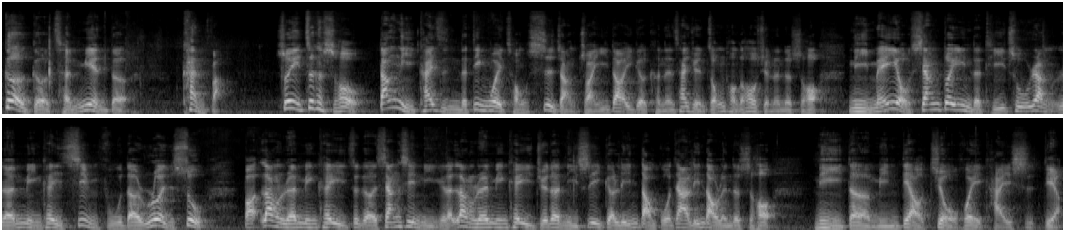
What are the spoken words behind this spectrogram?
各个层面的看法。所以这个时候，当你开始你的定位从市长转移到一个可能参选总统的候选人的时候，你没有相对应的提出让人民可以信服的论述，把让人民可以这个相信你，让人民可以觉得你是一个领导国家领导人的时候，你的民调就会开始掉。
